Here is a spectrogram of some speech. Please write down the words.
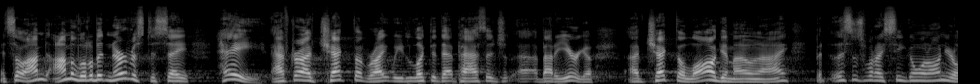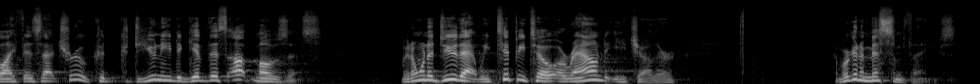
And so I'm, I'm a little bit nervous to say, hey, after I've checked the right, we looked at that passage uh, about a year ago. I've checked the log in my own eye, but this is what I see going on in your life. Is that true? Could, could, do you need to give this up, Moses? We don't want to do that. We tippy toe around each other, and we're going to miss some things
